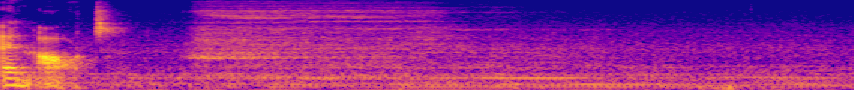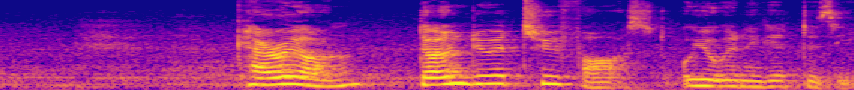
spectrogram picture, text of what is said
And out. Carry on. Don't do it too fast or you're going to get dizzy.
